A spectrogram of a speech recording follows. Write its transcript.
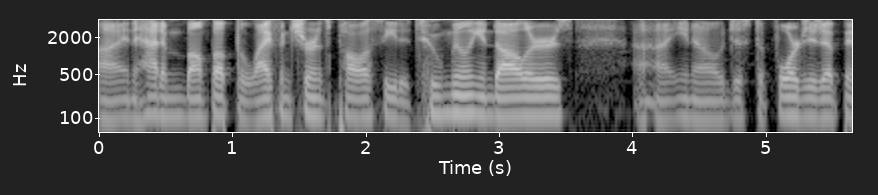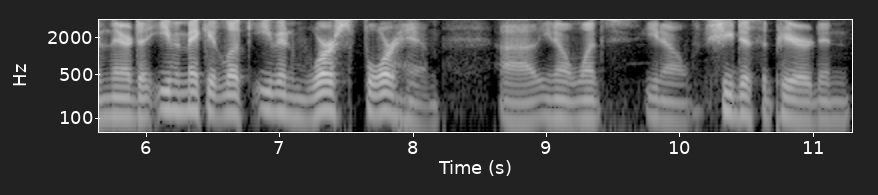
uh, and had him bump up the life insurance policy to two million dollars. Uh, you know, just to forge it up in there to even make it look even worse for him. Uh, you know, once you know she disappeared, and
